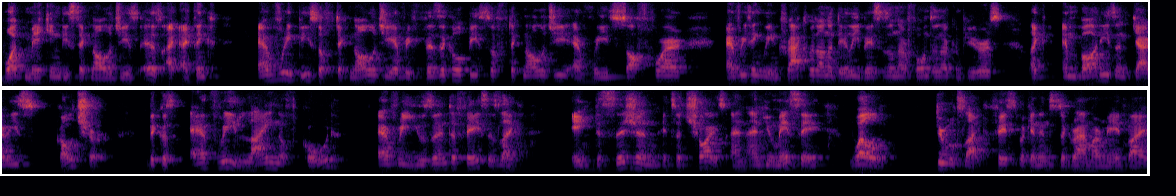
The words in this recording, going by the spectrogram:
what making these technologies is. I, I think every piece of technology, every physical piece of technology, every software, everything we interact with on a daily basis on our phones and our computers, like embodies and carries culture because every line of code, every user interface is like a decision, it's a choice. And, and you may say, well, tools like Facebook and Instagram are made by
